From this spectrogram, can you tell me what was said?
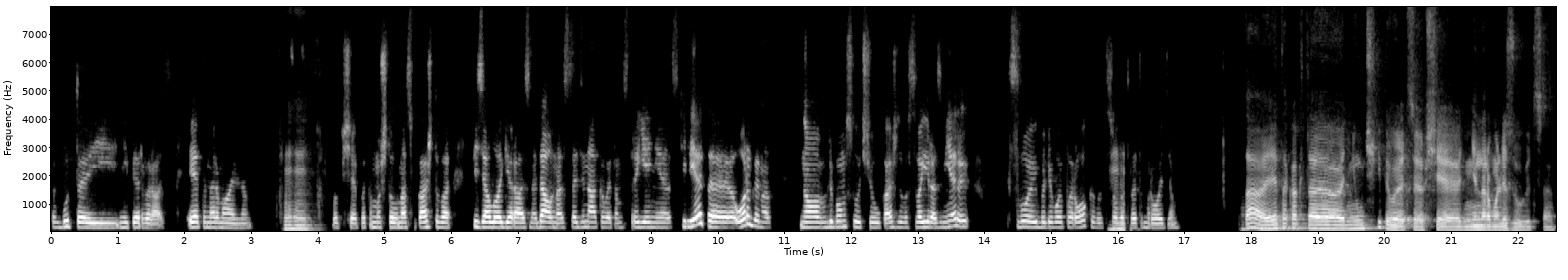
как будто и не первый раз, и это нормально угу. вообще, потому что у нас у каждого физиология разная. Да, у нас одинаковое там строение скелета, органов, но в любом случае у каждого свои размеры, свой болевой порог и вот все угу. вот в этом роде. Да, это как-то не учитывается, вообще не нормализуется.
